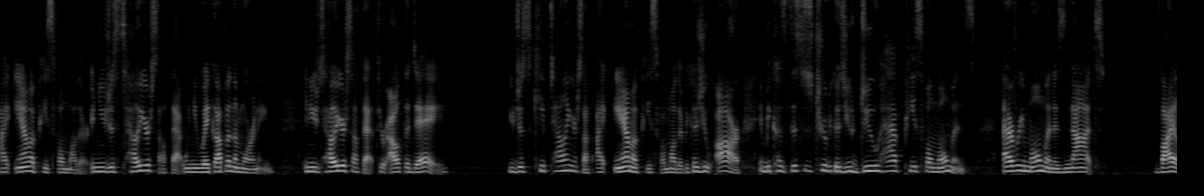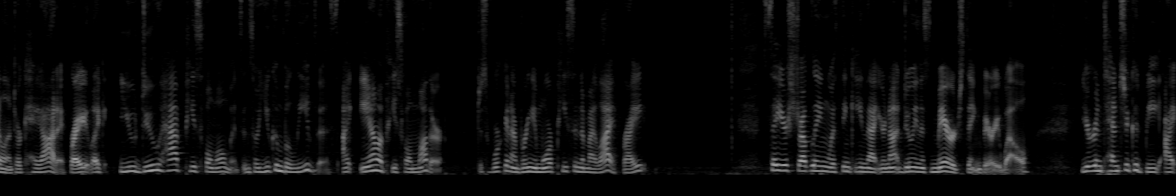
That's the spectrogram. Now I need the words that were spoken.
I am a peaceful mother. And you just tell yourself that when you wake up in the morning and you tell yourself that throughout the day. You just keep telling yourself, I am a peaceful mother because you are. And because this is true, because you do have peaceful moments. Every moment is not violent or chaotic, right? Like you do have peaceful moments. And so you can believe this. I am a peaceful mother, just working on bringing more peace into my life, right? Say you're struggling with thinking that you're not doing this marriage thing very well. Your intention could be, I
